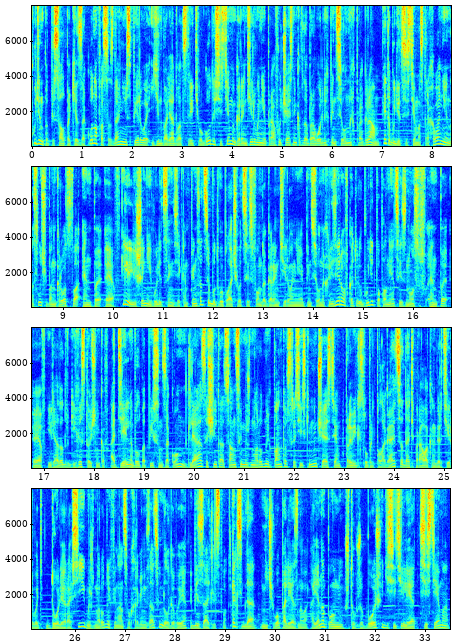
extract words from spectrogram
Путин подписал пакет законов о создании с 1 января 2023 года системы гарантирования прав участников добровольных пенсионных программ. Это будет система страхования на случай банкротства НПФ или лишения его лицензии. Компенсации будут выплачиваться из фонда гарантирования пенсионных резервов, который будет пополняться из взносов НПФ и ряда других источников. Отдельно был подписан закон для защиты от санкций международных банков с российским участием. Правительству предполагается дать право конвертировать доли России в международных финансовых организациях в долговые обязательства. Как всегда, ничего ничего полезного. А я напомню, что уже больше 10 лет система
